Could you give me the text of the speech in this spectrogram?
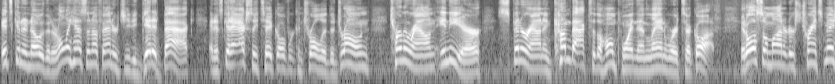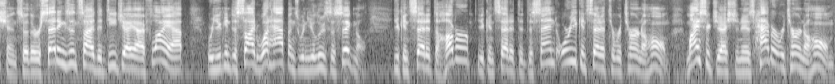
it's gonna know that it only has enough energy to get it back and it's gonna actually actually take over control of the drone, turn around in the air, spin around, and come back to the home point and then land where it took off. It also monitors transmission, so there are settings inside the DJI Fly app where you can decide what happens when you lose the signal. You can set it to hover, you can set it to descend, or you can set it to return to home. My suggestion is have it return to home,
